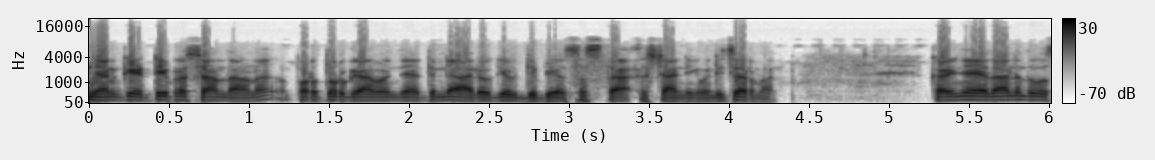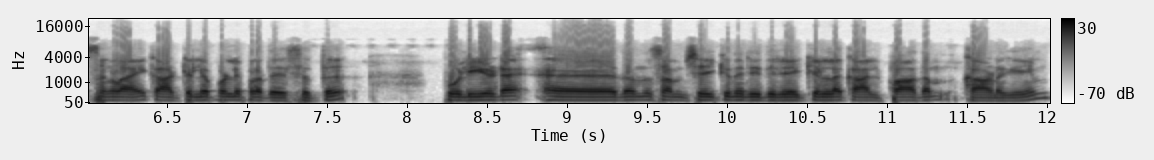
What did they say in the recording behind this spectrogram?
ഞാൻ കെ ടി പ്രശാന്താണ് പുറത്തൂർ ഗ്രാമപഞ്ചായത്തിന്റെ ആരോഗ്യ വിദ്യാഭ്യാസ സ്റ്റാ- സ്റ്റാൻഡിംഗ് കമ്മിറ്റി ചെയർമാൻ. കഴിഞ്ഞ ഏതാനും ദിവസങ്ങളായി കാട്ടിലപ്പള്ളി പ്രദേശത്ത് പുലിയുടെ ഇതെന്ന് സംശയിക്കുന്ന രീതിയിലേക്കുള്ള കാൽപാദം കാണുകയും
